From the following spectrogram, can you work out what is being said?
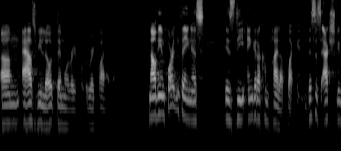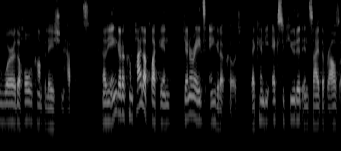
um, as we load them or re require them. Now, the important thing is, is the Angular compiler plugin. This is actually where the whole compilation happens. Now, the Angular compiler plugin generates Angular code that can be executed inside the browser.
